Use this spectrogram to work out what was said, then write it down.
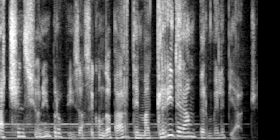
accensione improvvisa, seconda parte, ma grideran per me le piagge.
